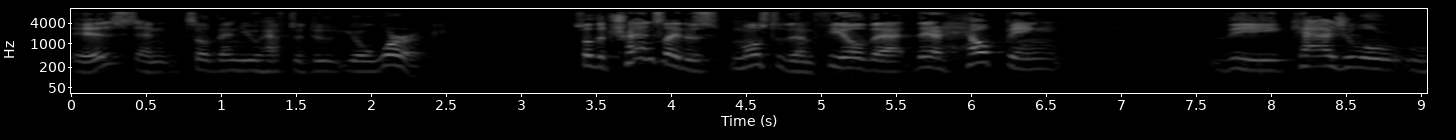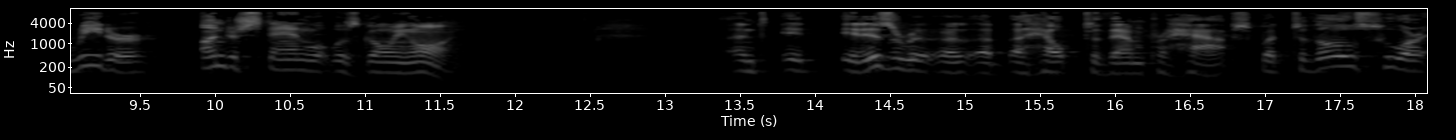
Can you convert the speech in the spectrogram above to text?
is, and so then you have to do your work. So the translators, most of them, feel that they're helping the casual reader understand what was going on. And it, it is a, a, a help to them, perhaps, but to those who are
